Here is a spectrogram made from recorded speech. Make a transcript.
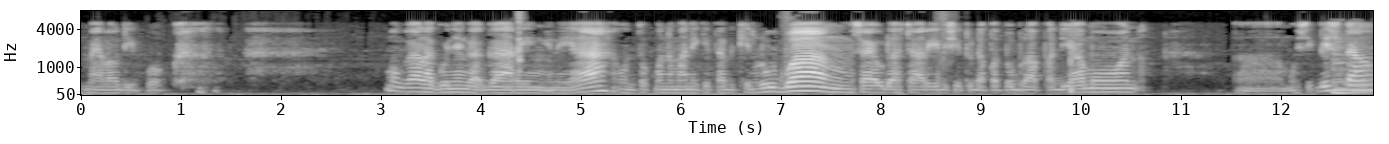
melody box. Moga lagunya nggak garing ini ya untuk menemani kita bikin lubang. Saya udah cari di situ dapat beberapa diamond, uh, musik distel.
